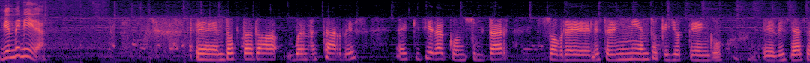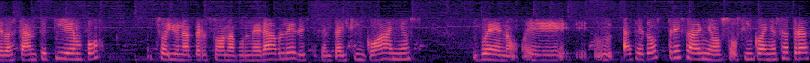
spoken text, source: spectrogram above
Bienvenida. Eh, doctora, buenas tardes. Eh, quisiera consultar sobre el estreñimiento que yo tengo eh, desde hace bastante tiempo. Soy una persona vulnerable de 65 años. Bueno, eh, hace dos, tres años o cinco años atrás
